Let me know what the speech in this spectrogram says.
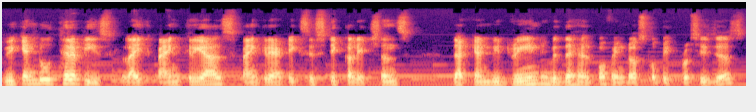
we can do therapies like pancreas pancreatic cystic collections that can be drained with the help of endoscopic procedures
